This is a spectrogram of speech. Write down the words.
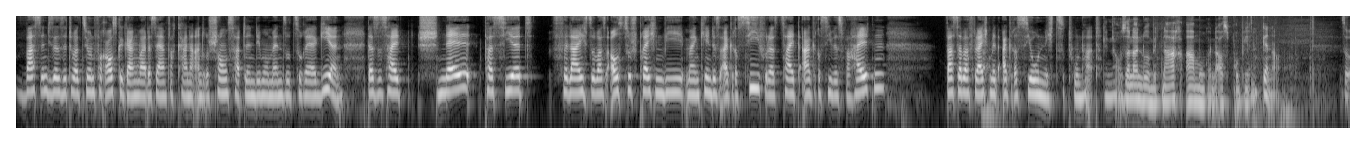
was in dieser Situation vorausgegangen war, dass er einfach keine andere Chance hatte, in dem Moment so zu reagieren. Dass es halt schnell passiert, vielleicht sowas auszusprechen wie, mein Kind ist aggressiv oder es zeigt aggressives Verhalten, was aber vielleicht mit Aggression nichts zu tun hat. Genau, sondern nur mit Nachahmung und Ausprobieren. Genau. So,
